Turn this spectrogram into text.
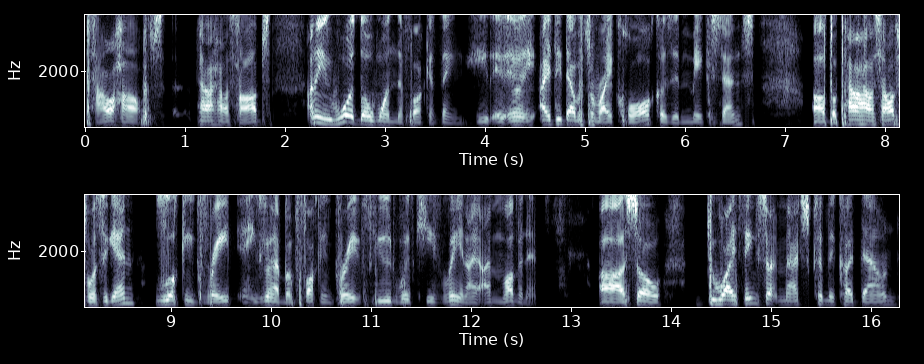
Powerhouse Powerhouse Hobbs. I mean, Wardlow won the fucking thing. He, it, I think that was the right call because it makes sense. Uh, but Powerhouse Hobbs, once again, looking great, and he's to have a fucking great feud with Keith Lee, and I, I'm loving it. Uh, so, do I think certain matches could be cut down?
